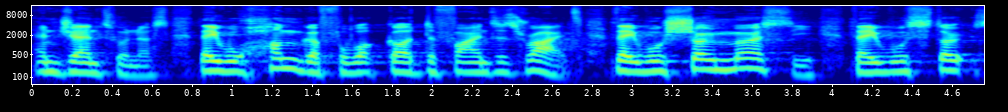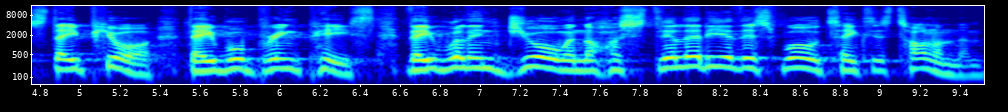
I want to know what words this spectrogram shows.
and gentleness. They will hunger for what God defines as right. They will show mercy. They will st- stay pure. They will bring peace. They will endure when the hostility of this world takes its toll on them.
